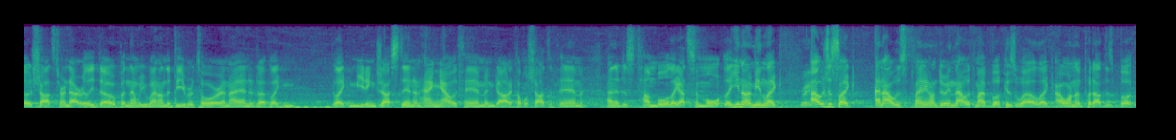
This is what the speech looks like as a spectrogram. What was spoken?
those shots turned out really dope. And then we went on the Bieber tour, and I ended up like like meeting Justin and hanging out with him, and got a couple shots of him, and then just tumbled. I got some more, like you know what I mean. Like Right. I was just like, and I was planning on doing that with my book as well. Like I want to put out this book,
